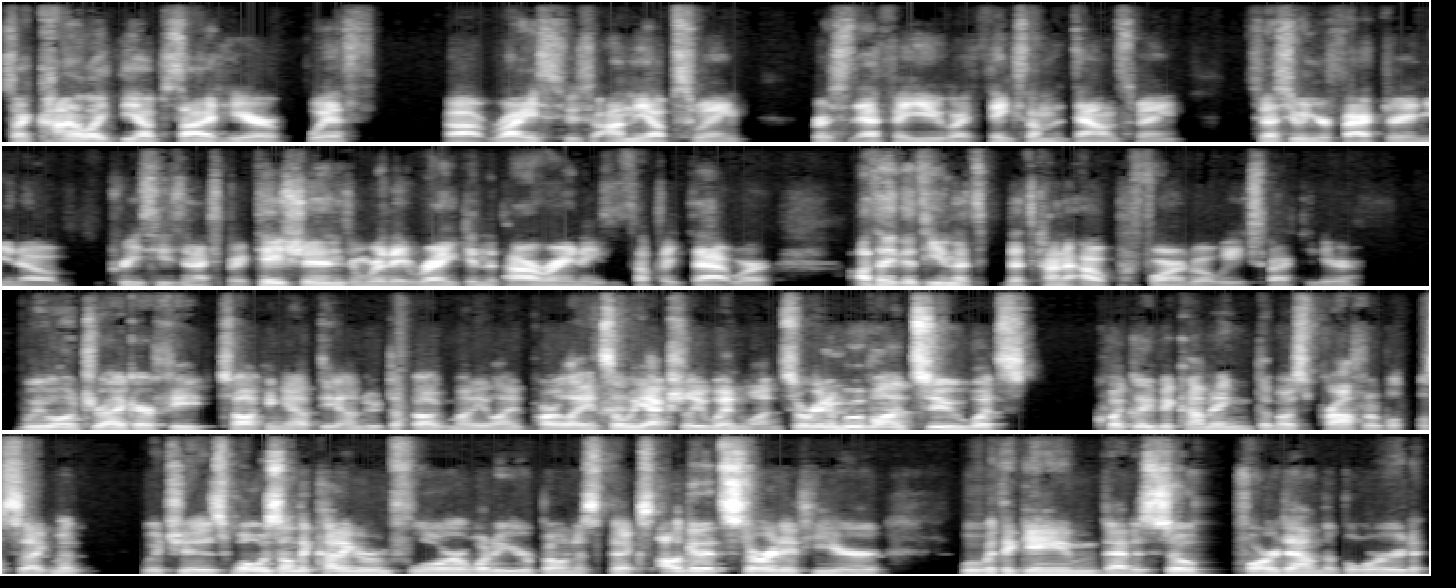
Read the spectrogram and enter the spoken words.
So I kind of like the upside here with uh, Rice, who's on the upswing, versus FAU, who I think is on the downswing, especially when you're factoring, you know, preseason expectations and where they rank in the power ratings and stuff like that. Where I'll take the team that's that's kind of outperformed what we expected here we won't drag our feet talking out the underdog money line parlay until we actually win one. So we're going to move on to what's quickly becoming the most profitable segment, which is what was on the cutting room floor. What are your bonus picks? I'll get it started here with a game that is so far down the board.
